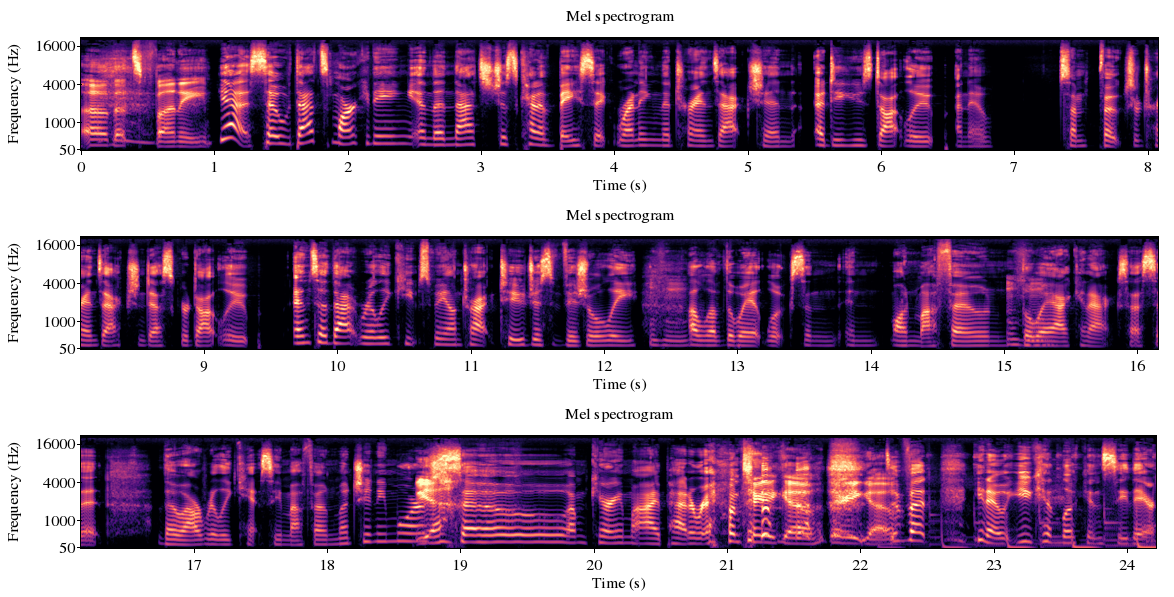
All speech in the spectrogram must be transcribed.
oh, that's funny. yeah, so that's marketing, and then that's just kind of basic running the transaction. I do use dotloop. I know some folks are transaction desk or dotloop. And so that really keeps me on track too, just visually. Mhm. I love the way it looks in, in on my phone, the Mm-hmm. way I can access it. Though I really can't see my phone much anymore. Yeah. So I'm carrying my iPad around. There you go. There you go. but you know, you can look and see there.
